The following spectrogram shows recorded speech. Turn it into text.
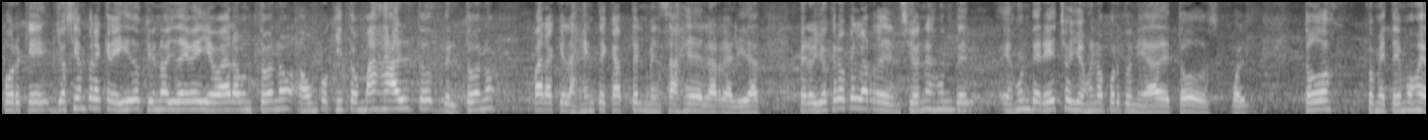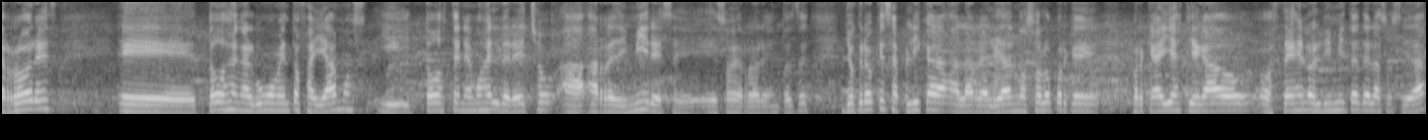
porque yo siempre he creído que uno debe llevar a un tono a un poquito más alto del tono para que la gente capte el mensaje de la realidad. Pero yo creo que la redención es un, es un derecho y es una oportunidad de todos. todos cometemos errores, eh, todos en algún momento fallamos y todos tenemos el derecho a, redimir esos errores. Entonces yo creo que se aplica a la realidad no solo porque, porque hayas llegado o estés en los límites de la sociedad,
